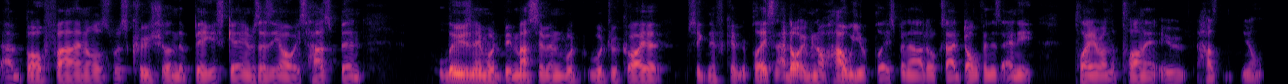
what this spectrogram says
um, both finals, was crucial in the biggest games as he always has been. Losing him would be massive and would would require significant replacement. I don't even know how you replace Bernardo because I don't think there's any player on the planet who has you know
